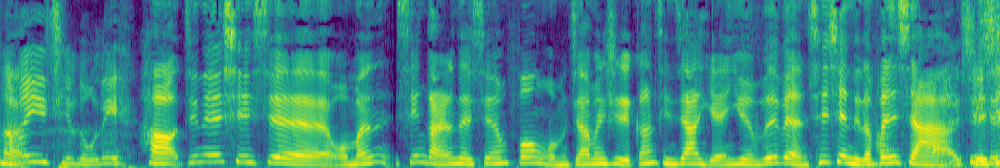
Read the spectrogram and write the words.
咱们一起努力。好，今天谢谢我们新感人的先锋，我们嘉宾是钢琴家严韵 Vivian，谢谢你的分享，好谢谢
